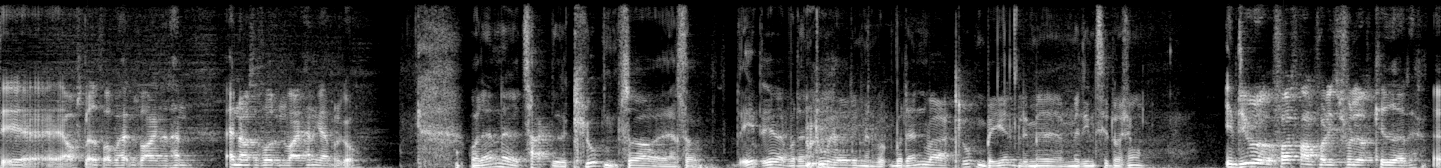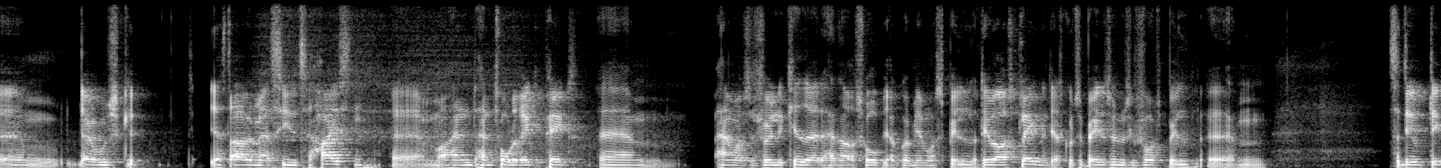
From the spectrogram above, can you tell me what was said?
det er jeg også glad for på hans vej, at han, han også har fået den vej, han gerne vil gå. Hvordan uh, taklede klubben så, uh, altså et, af hvordan du havde det, men hvordan var klubben behjælpelig med, med din situation? Jamen, de var jo først og fremmest, fordi de selvfølgelig også kede af det. Øhm, jeg kan huske, at jeg startede med at sige det til Heisen, øhm, og han, han tog det rigtig pænt. Øhm, han var selvfølgelig ked af det. Han havde også håbet, at jeg kunne komme hjem og spille. Og det var også planen, at jeg skulle tilbage til Sønderjyske for at spille. Øhm, så det, det,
